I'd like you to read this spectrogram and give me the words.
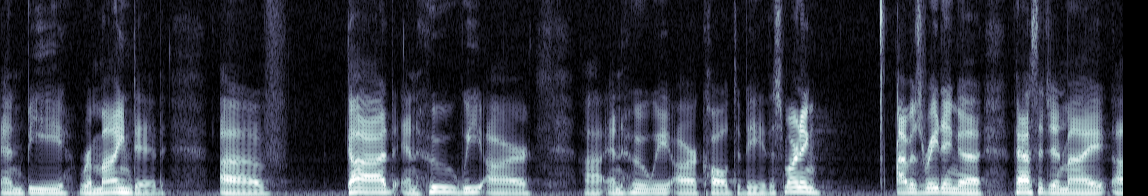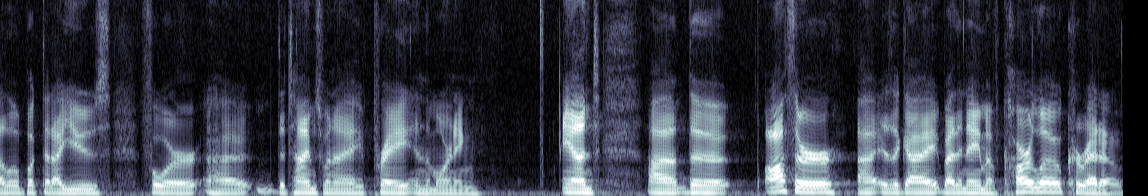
and be reminded of God and who we are uh, and who we are called to be. This morning, I was reading a passage in my uh, little book that I use for uh, the times when I pray in the morning. And uh, the author uh, is a guy by the name of Carlo Carretto.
